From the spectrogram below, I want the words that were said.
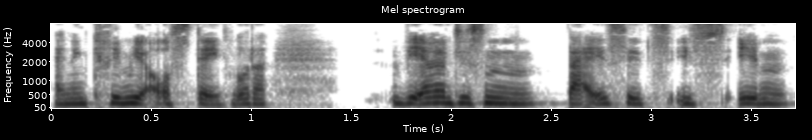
einen Krimi ausdenken. Oder während diesem Beisitz ist eben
